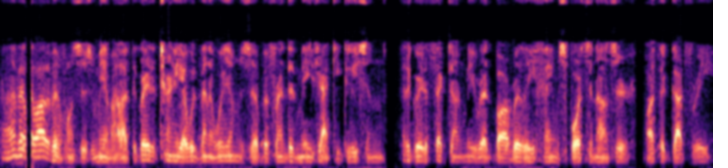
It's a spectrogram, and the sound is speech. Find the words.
I've had a lot of influences in me in my life. The great attorney Edward Bennett Williams uh, befriended me. Jackie Gleason had a great effect on me. Red Barber, the famed sports announcer. Arthur Godfrey.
